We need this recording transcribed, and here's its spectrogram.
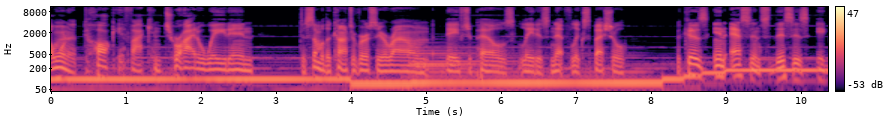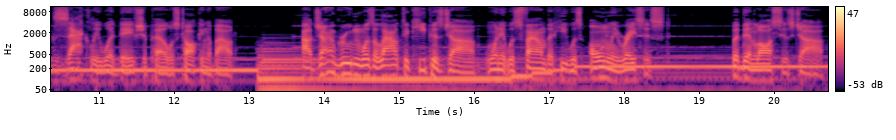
I want to talk, if I can try to wade in to some of the controversy around Dave Chappelle's latest Netflix special. Because, in essence, this is exactly what Dave Chappelle was talking about. How Jon Gruden was allowed to keep his job when it was found that he was only racist, but then lost his job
